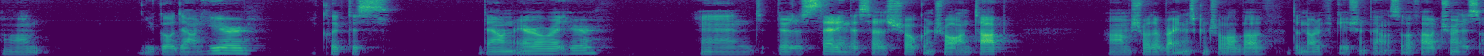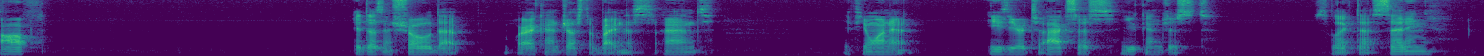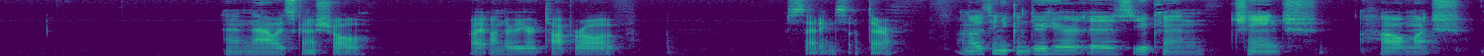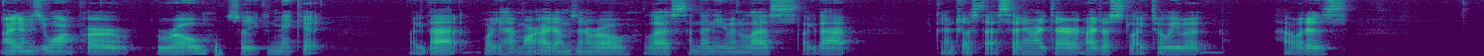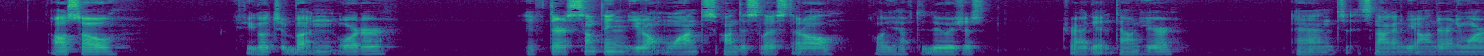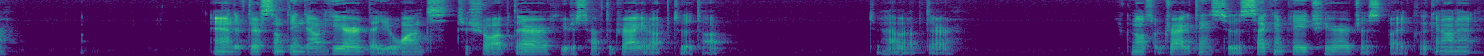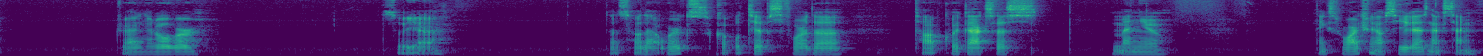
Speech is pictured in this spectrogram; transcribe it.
um, you go down here you click this down arrow right here and there's a setting that says show control on top. Um, show the brightness control above the notification panel. So if I would turn this off it doesn't show that where I can adjust the brightness. And if you want it easier to access you can just select that setting. And now it's going to show right under your top row of settings up there. Another thing you can do here is you can change how much items you want per row. So you can make it like that where you have more items in a row less and then even less like that. You can adjust that setting right there. I just like to leave it how it is. Also if you go to button order if there's something you don't want on this list at all all you have to do is just drag it down here and it's not going to be on there anymore and if there's something down here that you want to show up there, you just have to drag it up to the top to have it up there. You can also drag things to the second page here just by clicking on it, dragging it over. So yeah, that's how that works. A couple tips for the top quick access menu. Thanks for watching. I'll see you guys next time.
